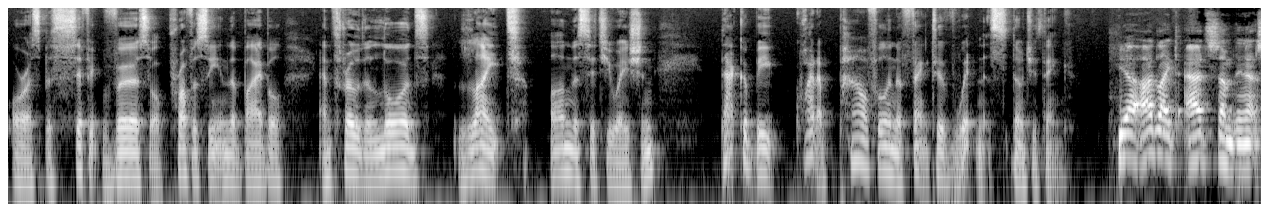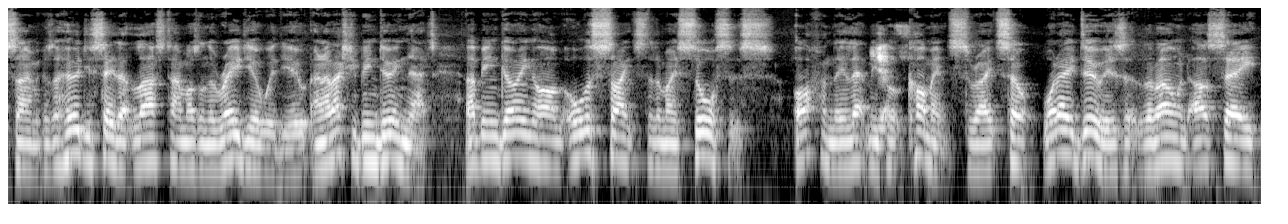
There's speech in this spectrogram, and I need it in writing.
or a specific verse or prophecy in the Bible and throw the Lord's light on the situation, that could be quite a powerful and effective witness, don't you think? Yeah, I'd like to add something that Simon because I heard you say that last time I was on the radio with you, and I've actually been doing that. I've been going on all the sites that are my sources. Often they let me yes. put comments, right? So what I do is at the moment I'll say,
